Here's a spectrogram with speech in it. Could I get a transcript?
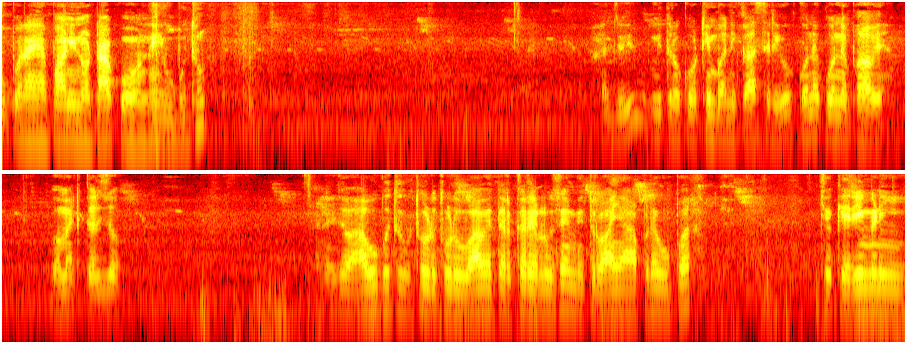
ઉપર અહીંયા પાણીનો ટાંકો ને એવું બધું. જોયું? મિત્રો, કોઠિંબાની કાસરીઓ, કોને કોને ભાવે? કોમેન્ટ કરજો. અને જો આવું બધું થોડું થોડું વાવેતર કરેલું છે, મિત્રો, અહીંયા આપણે ઉપર. જો કે રીંગણી,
